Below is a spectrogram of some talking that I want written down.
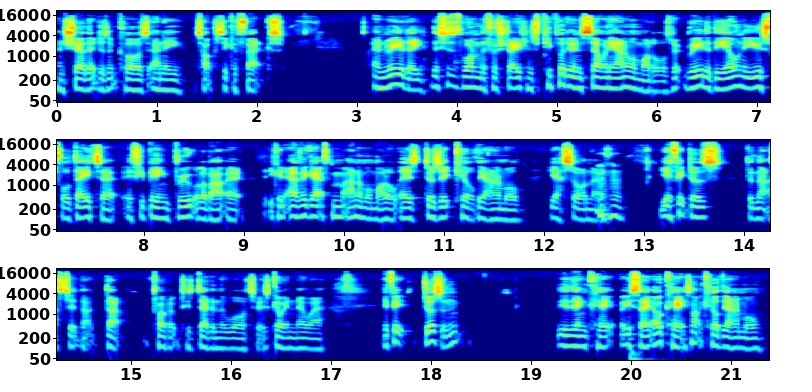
and show that it doesn't cause any toxic effects and really, this is one of the frustrations. People are doing so many animal models, but really the only useful data, if you're being brutal about it, that you can ever get from an animal model is does it kill the animal? Yes or no? Mm-hmm. If it does, then that's it. That that product is dead in the water. It's going nowhere. If it doesn't, you then you say, okay, it's not killed the animal.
